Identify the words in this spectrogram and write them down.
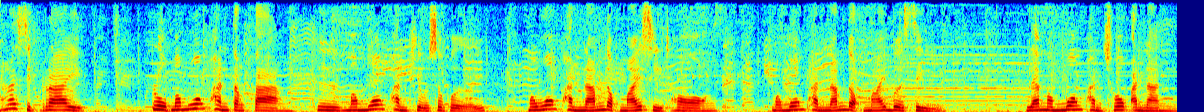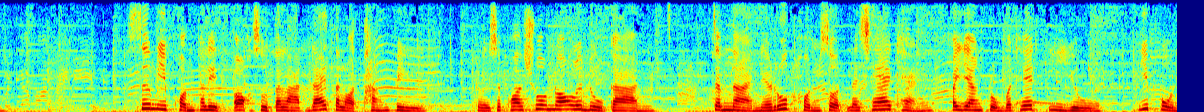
150 ไร่ ปลูกมะม่วงพันธุ์ต่างๆ คือมะม่วงพันธุ์เขียวเสวยมะม่วงพันธุ์น้ำดอกไม้สีทอง มะม่วงพันธุ์น้ำดอกไม้เบอร์สี่และมะม่วงพันธุ์โชคอนันต์ ซึ่งมีผลผลิตออกสู่ตลาดได้ตลอดทั้งปี โดยเฉพาะช่วงนอกฤดูกาลจำหน่ายในรูปผลสดและแช่แข็งไปยังกลุ่มประเทศ EU ญี่ปุ่น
